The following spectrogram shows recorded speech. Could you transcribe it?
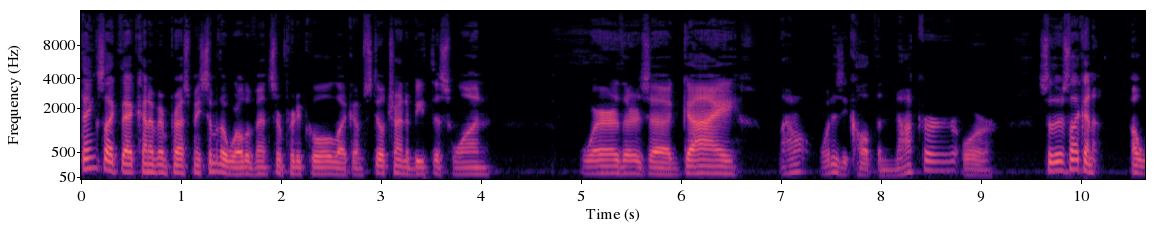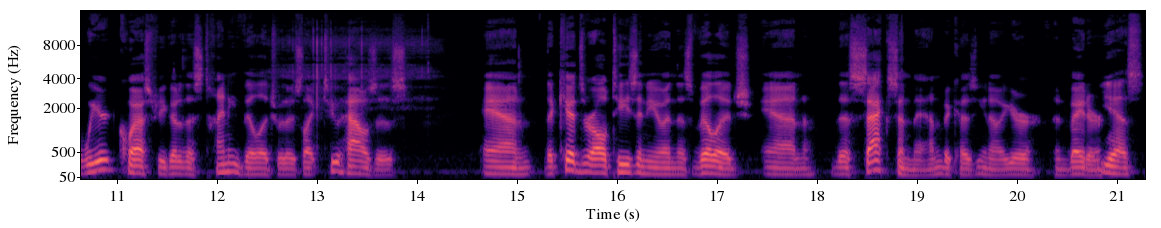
things like that kind of impressed me. Some of the world events are pretty cool. Like I'm still trying to beat this one where there's a guy. I don't. What is he called? The Knocker or so? There's like an a weird quest where you go to this tiny village where there's like two houses, and the kids are all teasing you in this village, and this Saxon man because you know you're an invader Yes.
